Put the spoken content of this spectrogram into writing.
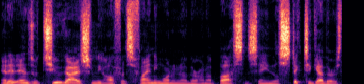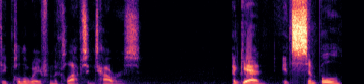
And it ends with two guys from the office finding one another on a bus and saying they'll stick together as they pull away from the collapsing towers. Again, it's simple,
